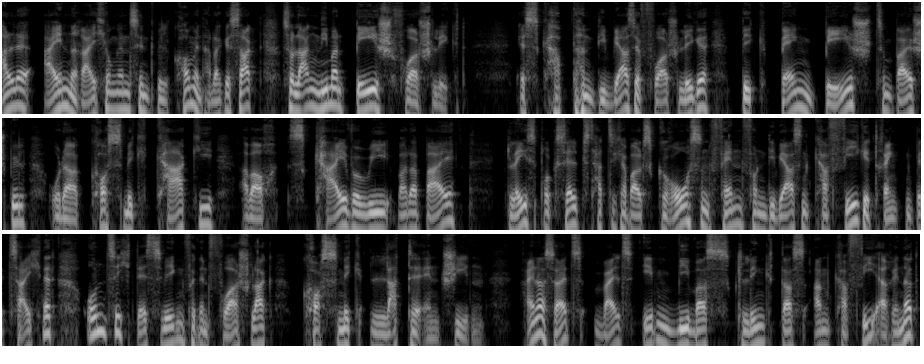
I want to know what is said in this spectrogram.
Alle Einreichungen sind willkommen, hat er gesagt, solange niemand beige vorschlägt. Es gab dann diverse Vorschläge, Big Bang Beige zum Beispiel oder Cosmic Khaki, aber auch Skyvery war dabei. Glazebrook selbst hat sich aber als großen Fan von diversen Kaffeegetränken bezeichnet und sich deswegen für den Vorschlag Cosmic Latte entschieden. Einerseits, weil es eben wie was klingt, das an Kaffee erinnert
